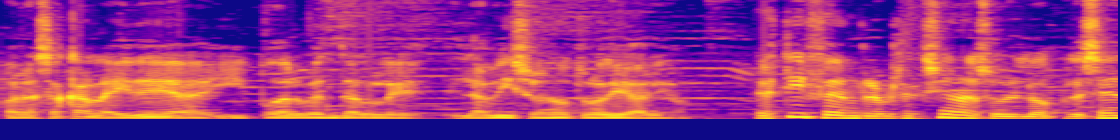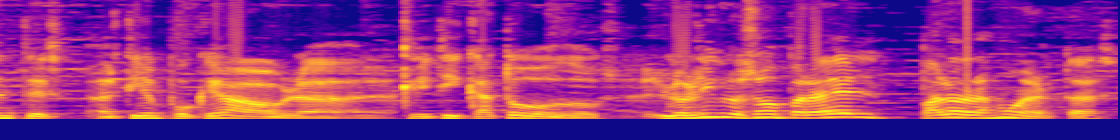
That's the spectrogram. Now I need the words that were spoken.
para sacar la idea y poder venderle el aviso en otro diario. Stephen reflexiona sobre los presentes al tiempo que habla, critica a todos. Los libros son para él palabras muertas,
